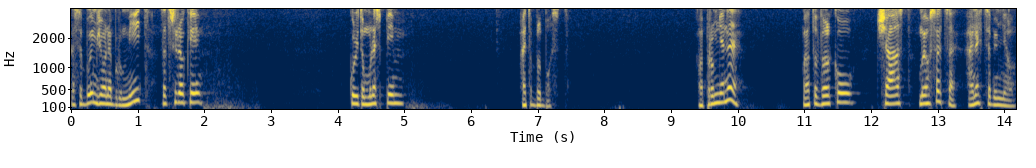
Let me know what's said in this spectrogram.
Já se bojím, že ho nebudu mít za tři roky, kvůli tomu nespím a je to blbost. Ale pro mě ne. Má to velkou část mého srdce a já nechci, aby mělo.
